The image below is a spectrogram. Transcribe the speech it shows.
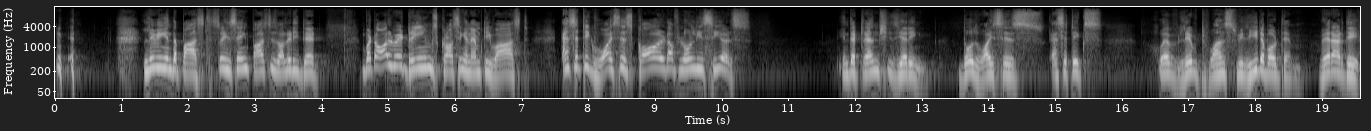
Living in the past. So, he's saying past is already dead. But all were dreams crossing an empty vast. Ascetic voices called of lonely seers. In that realm, she's hearing those voices, ascetics who have lived once. We read about them. Where are they?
